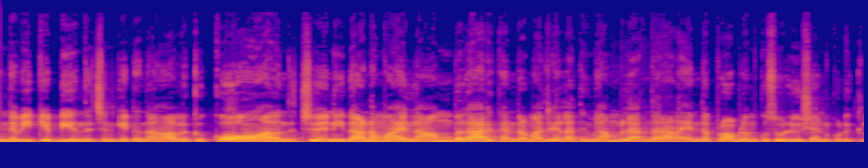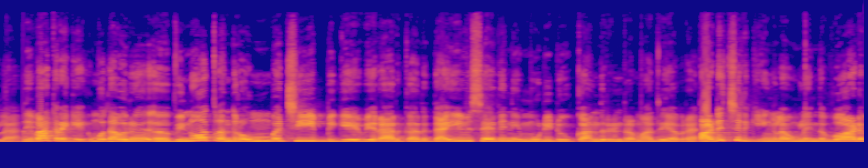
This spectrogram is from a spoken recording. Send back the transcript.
இந்த வீக் எப்படி இருந்துச்சுன்னு கேட்டிருந்தாங்க. அவருக்கு கோவம் வந்துச்சு நிதானமாக எல்லாம் அம்புலா இருக்குன்ற மாதிரி எல்லாத்துக்குமே அம்புலா இருந்தார். ஆனால் எந்த ப்ராப்ளமுக்கும் சொல்யூஷன் கொடுக்கல. திவாகரை கேட்கும்போது அவர் வினோத் வந்து ரொம்ப சீப் பிஹேவியராக இருக்காரு. தயவு செய்து நீ மூடிட்டு உட்காந்துருன்ற மாதிரி அவரை படிச்சிருக்கீங்களா? உங்களை இந்த வேர்டு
